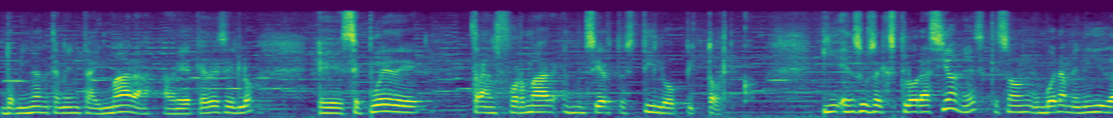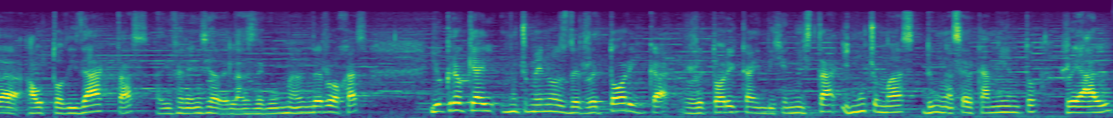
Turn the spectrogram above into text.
dominantemente aymara, habría que decirlo, eh, se puede transformar en un cierto estilo pictórico. Y en sus exploraciones, que son en buena medida autodidactas, a diferencia de las de Guzmán de Rojas, yo creo que hay mucho menos de retórica, retórica indigenista, y mucho más de un acercamiento real,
